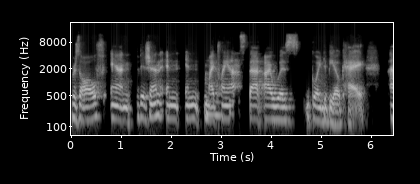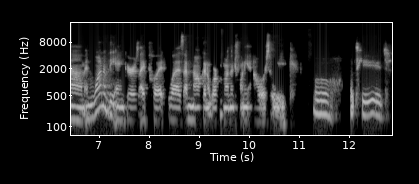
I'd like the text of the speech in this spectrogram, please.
resolve and vision in in my mm-hmm. plans that I was going to be okay. Um, and one of the anchors I put was I'm not going to work more than 20 hours a week. Oh, that's huge.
